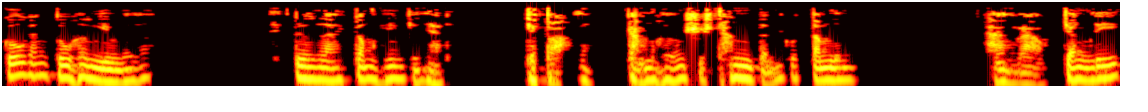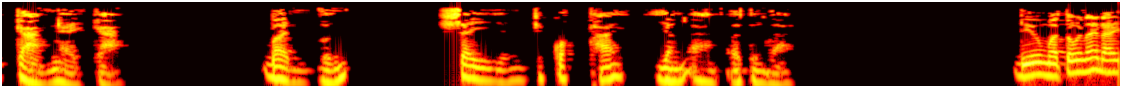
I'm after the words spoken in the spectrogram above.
cố gắng tu hơn nhiều nữa. Thì tương lai công hiến cho gia đình cho toàn dân, cảm hưởng sự thanh tịnh của tâm linh hàng rào chân lý càng ngày càng bền vững xây dựng cho quốc thái dân an ở tương lai. Điều mà tôi nói đây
